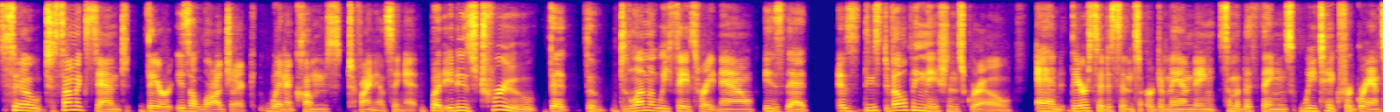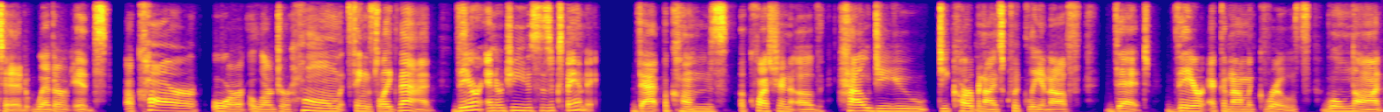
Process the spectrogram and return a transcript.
So, to some extent, there is a logic when it comes to financing it. But it is true that the dilemma we face right now is that as these developing nations grow and their citizens are demanding some of the things we take for granted, whether it's a car or a larger home, things like that, their energy use is expanding. That becomes a question of how do you decarbonize quickly enough that their economic growth will not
